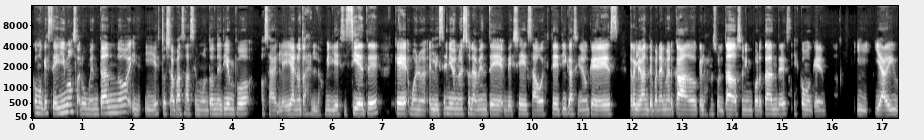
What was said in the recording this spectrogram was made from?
Como que seguimos argumentando, y, y, esto ya pasa hace un montón de tiempo, o sea, leía notas del 2017, que, bueno, el diseño no es solamente belleza o estética, sino que es relevante para el mercado, que los resultados son importantes, y es como que, y, hay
